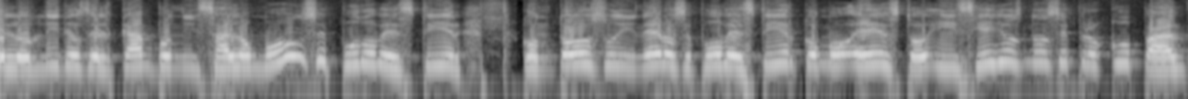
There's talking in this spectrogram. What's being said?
eh, los lirios del campo. Ni Salomón se pudo vestir con todo su dinero, se pudo vestir como esto y si ellos no se preocupan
